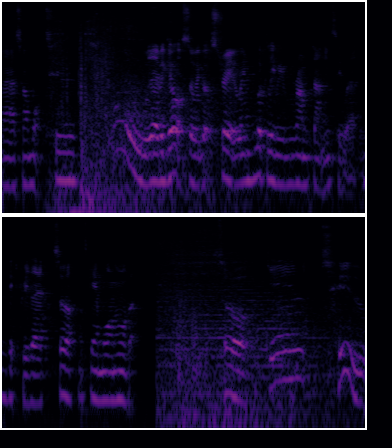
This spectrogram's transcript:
Uh, so I'm what two? Oh, there we go. So we got straight win. Luckily, we ramped out into uh, victory there. So that's game one over. So, game two.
